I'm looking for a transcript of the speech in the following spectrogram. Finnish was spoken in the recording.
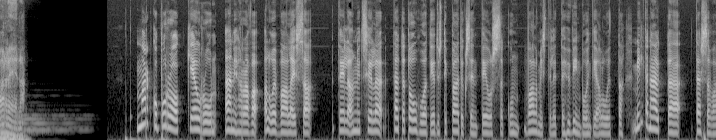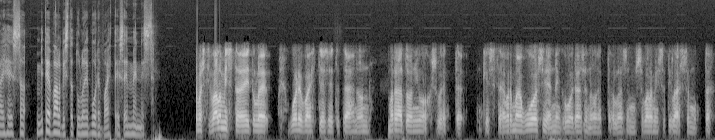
Areena. Markku Puro Keuruun ääniharava aluevaaleissa. Teillä on nyt siellä täyttä touhua tietysti päätöksenteossa, kun valmistelette hyvinvointialuetta. Miltä näyttää tässä vaiheessa, miten valmista tulee vuodenvaihteeseen mennessä? Varmasti valmista ei tule vuodenvaihteeseen, että tämähän on maratonjuoksu, että kestää varmaan vuosia ennen kuin voidaan sanoa, että ollaan semmoisessa valmiissa tilassa, mutta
